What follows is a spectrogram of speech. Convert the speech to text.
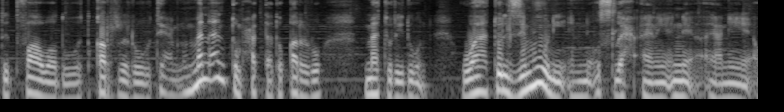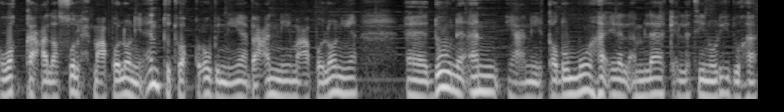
تتفاوضوا وتقرروا وتعملوا؟ من أنتم حتى تقرروا ما تريدون؟ وتلزموني إني أصلح يعني إني يعني أوقع على صلح مع بولونيا. أنتم توقعوا بالنيابة عني مع بولونيا آه، دون أن يعني تضموها إلى الأملاك التي نريدها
